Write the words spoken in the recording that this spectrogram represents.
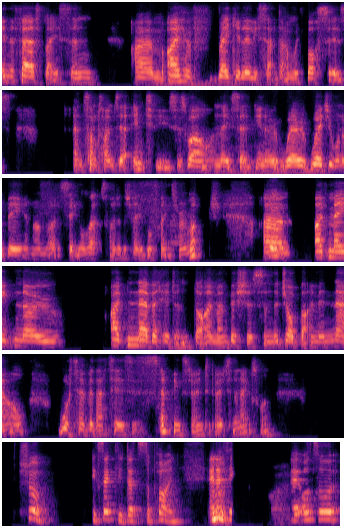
in the first place. And um, I have regularly sat down with bosses and sometimes at interviews as well. And they've said, you know, where where do you want to be? And I'm like sitting on that side of the table. Thanks very much. Um, yeah. I've made no, I've never hidden that I'm ambitious, and the job that I'm in now, whatever that is, is a stepping stone to go to the next one. Sure, exactly. That's the point. And mm. I think I also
